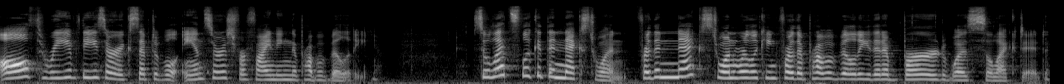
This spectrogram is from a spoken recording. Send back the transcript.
all three of these are acceptable answers for finding the probability. So let's look at the next one. For the next one, we're looking for the probability that a bird was selected.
